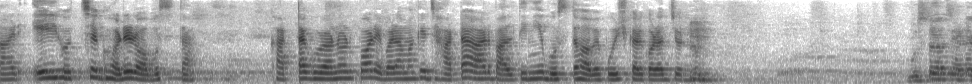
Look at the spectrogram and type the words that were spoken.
আর এই হচ্ছে ঘরের অবস্থা। খাটটা ঘোরানোর পর এবার আমাকে ঝাঁটা আর বালতি নিয়ে বসতে হবে পরিষ্কার করার জন্য। বুঝতে পারছি এটা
